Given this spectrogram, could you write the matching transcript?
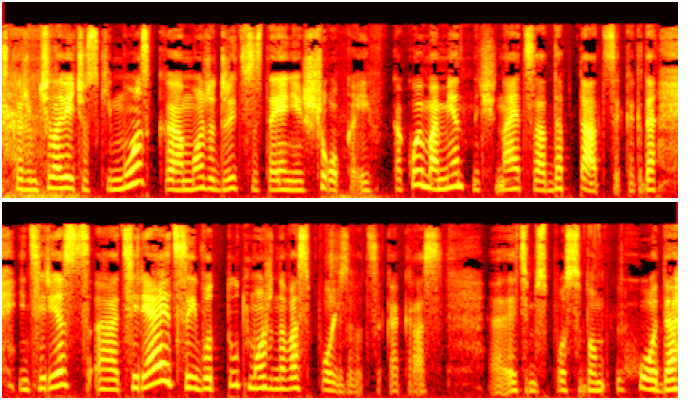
скажем, человеческий мозг может жить в состоянии шока, и в какой момент начинается адаптация, когда интерес теряется, и вот тут можно воспользоваться как раз этим способом ухода.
